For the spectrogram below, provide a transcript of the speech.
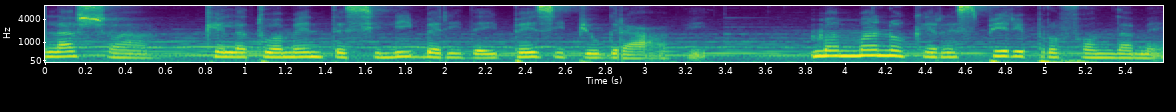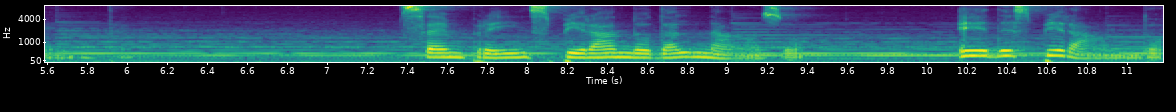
Lascia che la tua mente si liberi dei pesi più gravi man mano che respiri profondamente, sempre inspirando dal naso ed espirando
